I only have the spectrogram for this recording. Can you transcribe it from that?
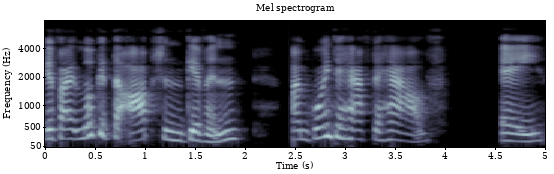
if I look at the options given, I'm going to have to have a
